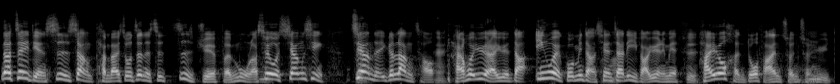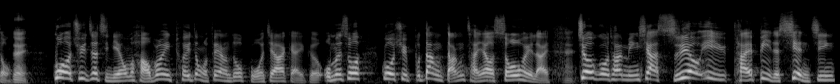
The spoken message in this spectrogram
那这一点事实上坦白说真的是自掘坟墓了，所以我相信这样的一个浪潮还会越来越大，因为国民党现在在立法院里面还有很多法案蠢蠢欲动，对。过去这几年，我们好不容易推动了非常多国家改革。我们说过去不当党产要收回来，救国团名下十六亿台币的现金，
